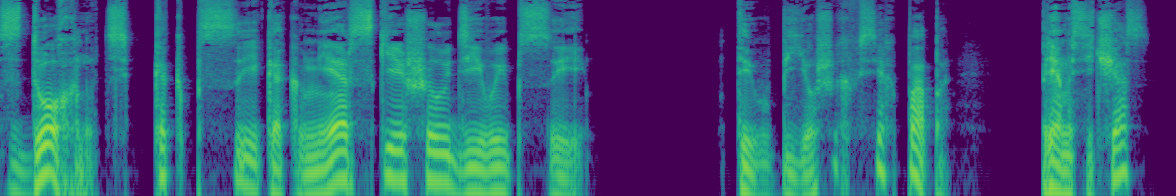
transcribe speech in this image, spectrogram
Сдохнуть, как псы, как мерзкие шелудивые псы. Ты убьешь их всех, папа? Прямо сейчас?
